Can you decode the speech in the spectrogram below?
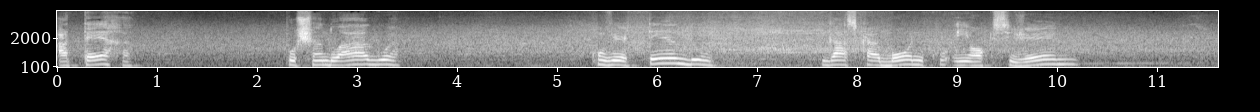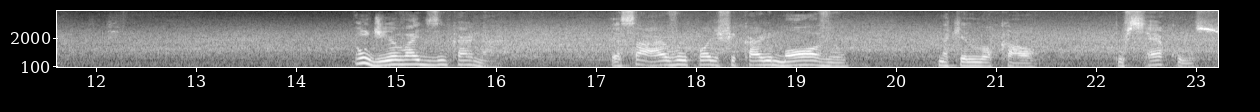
a terra, puxando água convertendo gás carbônico em oxigênio. Um dia vai desencarnar. Essa árvore pode ficar imóvel naquele local por séculos.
